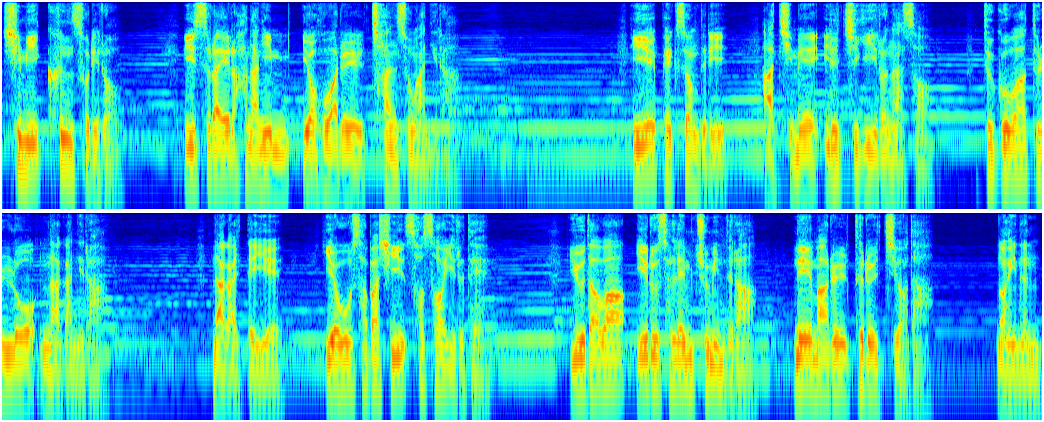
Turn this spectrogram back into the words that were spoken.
심히 큰 소리로 이스라엘 하나님 여호와를 찬송하니라. 이에 백성들이 아침에 일찍이 일어나서 드고와 들로 나가니라. 나갈 때에 여호사밧이 서서 이르되 유다와 예루살렘 주민들아 내 말을 들을지어다. 너희는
